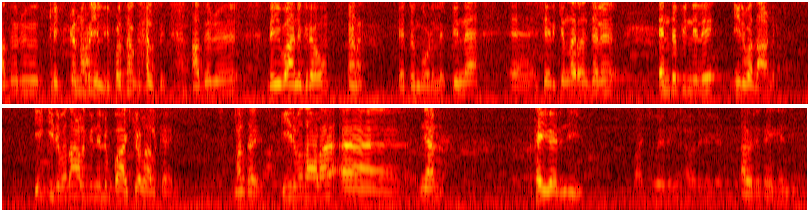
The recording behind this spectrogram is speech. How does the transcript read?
അതൊരു ക്ലിക്ക് എന്ന് പറയില്ലേ ഇപ്പോഴത്തെ കാലത്ത്? അതൊരു ദൈവാനുഗ്രഹം ആണ് ഏറ്റവും കൂടുതൽ പിന്നെ ശരിക്കും എന്ന് വെച്ചാൽ എന്റെ പിന്നിൽ ഇരുപതാൾ. ഈ ഇരുപതാൾ പിന്നിലും ബാക്കിയുള്ള ആൾക്കാർ മനസ്സിലായി? ഈ ഇരുപതാളെ ഞാൻ കൈകാര്യം ചെയ്യും. ബാക്കി പേര് അവരെ കൈകാര്യം ചെയ്യും. അവർ കൈകാര്യം ചെയ്യും.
